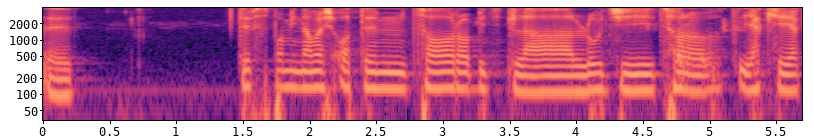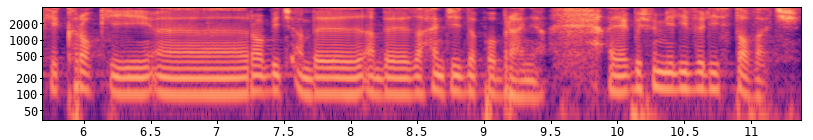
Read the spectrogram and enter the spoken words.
e, ty wspominałeś o tym, co robić dla ludzi, co, jakie, jakie kroki e, robić, aby, aby zachęcić do pobrania. A jakbyśmy mieli wylistować,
